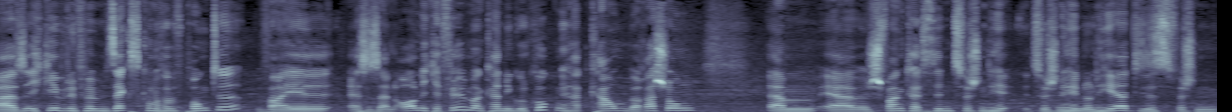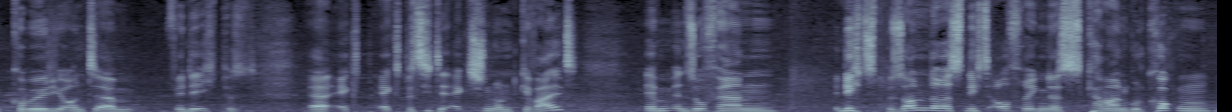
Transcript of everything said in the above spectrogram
Also ich gebe dem Film 6,5 Punkte, weil es ist ein ordentlicher Film, man kann ihn gut gucken, hat kaum Überraschungen. Ähm, er schwankt halt hin zwischen, zwischen hin und her, dieses zwischen Komödie und, ähm, finde ich, äh, explizite Action und Gewalt. Insofern nichts Besonderes, nichts Aufregendes, kann man gut gucken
